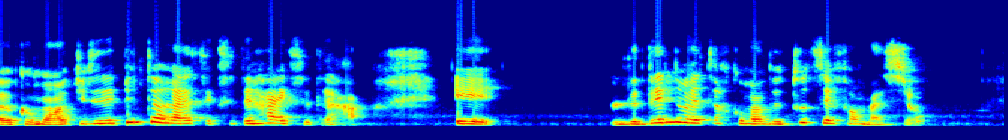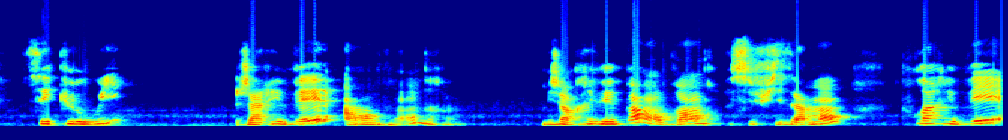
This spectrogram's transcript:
euh, comment utiliser Pinterest, etc., etc. Et le dénominateur commun de toutes ces formations, c'est que oui, j'arrivais à en vendre, mais j'arrivais pas à en vendre suffisamment pour arriver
